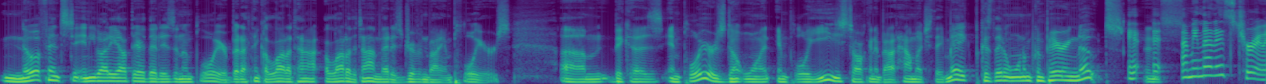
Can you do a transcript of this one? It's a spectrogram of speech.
no offense to anybody out there that is an employer, but I think a lot of time, a lot of the time, that is driven by employers, um, because employers don't want employees talking about how much they make because they don't want them comparing notes. It- it- I mean, that is true.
